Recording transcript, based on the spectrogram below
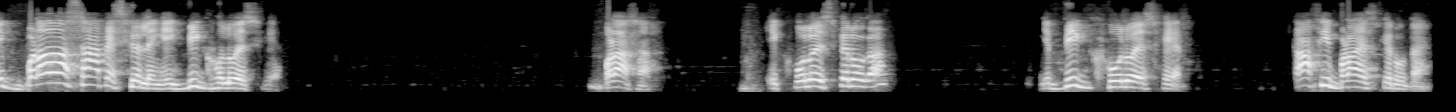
एक बड़ा सा आप एस्फीयर लेंगे एक बिग होलो एस्फीयर बड़ा सा। एक होलो स्फेयर होगा। ये बिग होलो स्फेयर। काफ़ी बड़ा एस्फीयर होता है।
